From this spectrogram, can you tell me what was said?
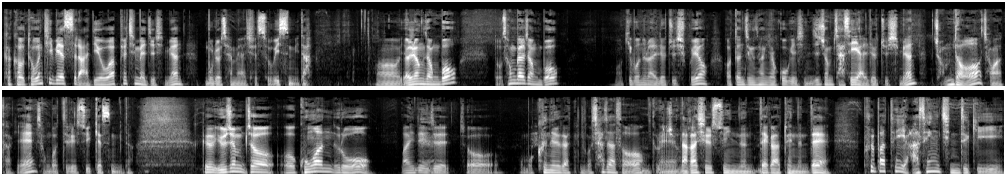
카카오톡은 TBS 라디오와 플친해 주시면 무료 참여하실 수 있습니다. 어, 연령 정보 또 성별 정보 어, 기본으로 알려주시고요. 어떤 증상 겪고 계신지 좀 자세히 알려주시면 좀 더 정확하게 정보 드릴 수 있겠습니다. 그 요즘 저 어, 공원으로 많이들 네. 이제 저 뭐 그늘 같은 거 찾아서 음, 그렇죠. 예, 나가실 수 있는 때가 됐는데 풀밭의 야생 진드기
